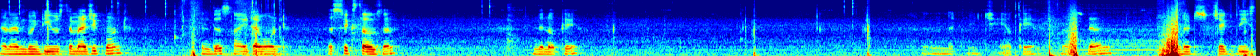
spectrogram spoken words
And I'm going to use the magic wand. And this height I want a 6000 then okay okay that's done. Let's check these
